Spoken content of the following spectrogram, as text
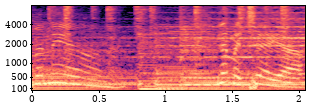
living in. Let me tell you.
